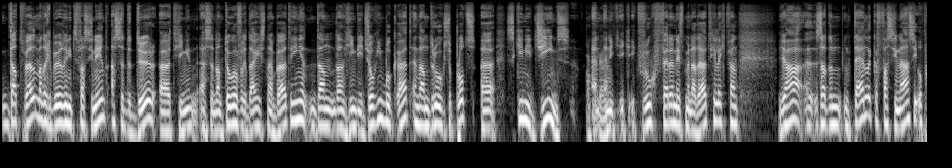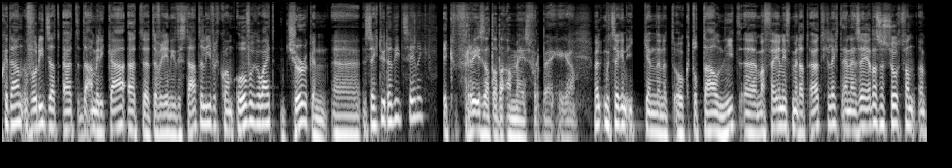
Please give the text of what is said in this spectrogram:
Dat wel, maar er gebeurde iets fascinerend. Als ze de deur uitgingen, als ze dan toch overdag eens naar buiten gingen, dan, dan ging die joggingbroek uit en dan droegen ze plots uh, skinny jeans. Okay. En, en ik, ik, ik vroeg, Ferren heeft me dat uitgelegd van... Ja, ze hadden een tijdelijke fascinatie opgedaan voor iets dat uit de, Amerika, uit de Verenigde Staten liever kwam overgewaaid. Jerken. Uh, zegt u dat iets, Cedric? Ik vrees dat dat aan mij is voorbij gegaan. Wel, ik moet zeggen, ik kende het ook totaal niet. Uh, maar Ferren heeft me dat uitgelegd en hij zei, ja, dat is een soort van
